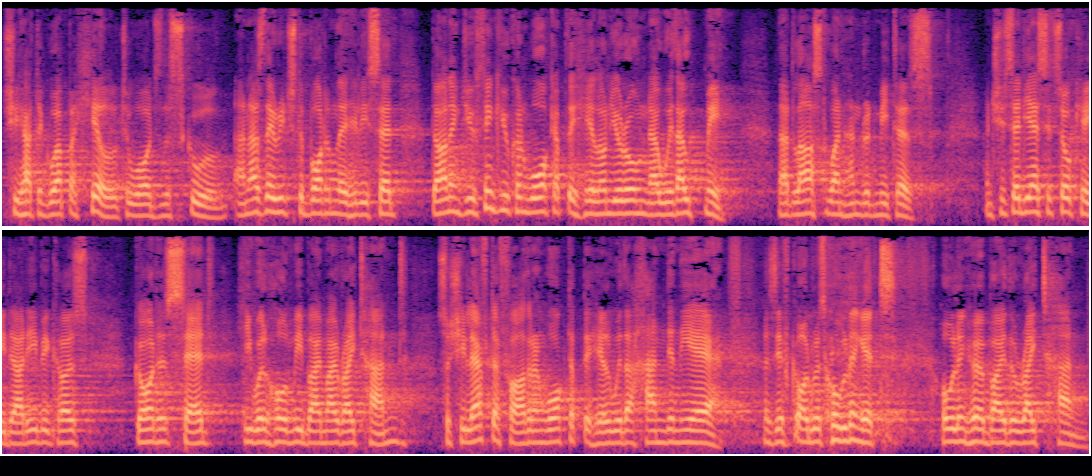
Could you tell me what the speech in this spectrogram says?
she had to go up a hill towards the school. And as they reached the bottom of the hill, he said, Darling, do you think you can walk up the hill on your own now without me? that last 100 meters. And she said, Yes, it's okay, Daddy, because God has said He will hold me by my right hand. So she left her father and walked up the hill with her hand in the air, as if God was holding it, holding her by the right hand.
